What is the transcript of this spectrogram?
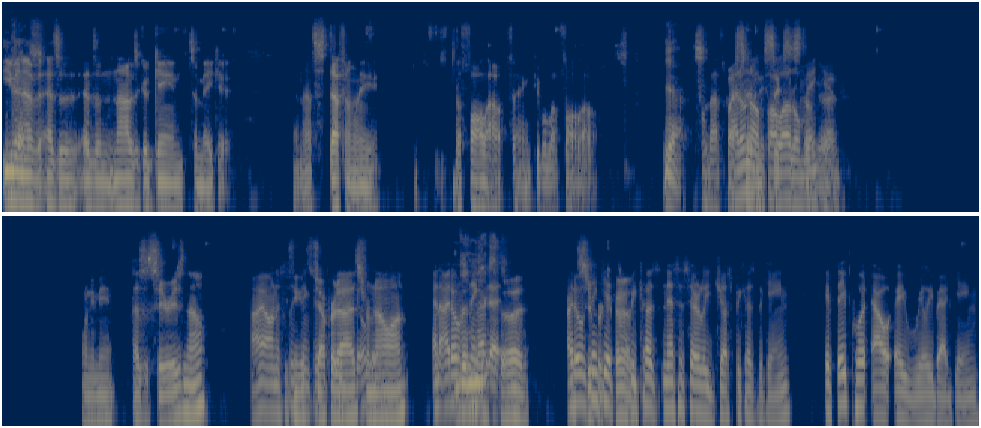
even as, Yes. as a as a not as good game to make it. And that's definitely the Fallout thing. People love Fallout, Yeah, so that's why I don't know 76 if Fallout is will still make it. Good. What do you mean? As a series now? I honestly You think, think it's jeopardized from it. now on? And I don't The think next- that Good. I don't think super it's good. because necessarily just because the game. If they put out a really bad game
